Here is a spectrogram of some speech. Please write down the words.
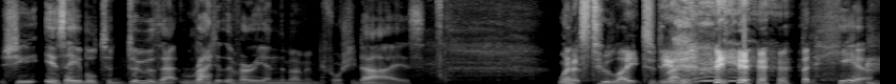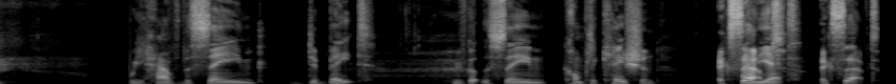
she is able to do that right at the very end, the moment before she dies. When but, it's too late to do right. yeah. But here, we have the same debate. We've got the same complication. Except, and yet, except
